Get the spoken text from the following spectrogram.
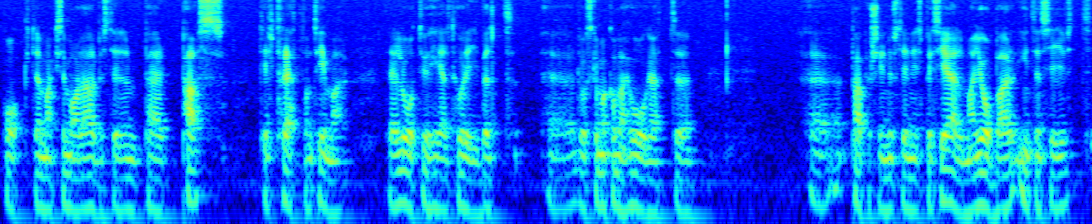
och den maximala arbetstiden per pass till 13 timmar. Det låter ju helt horribelt. Eh, Då ska man komma ihåg att eh, eh, pappersindustrin är speciell. Man jobbar intensivt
